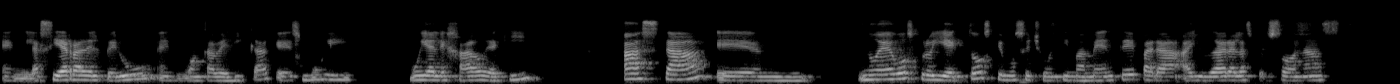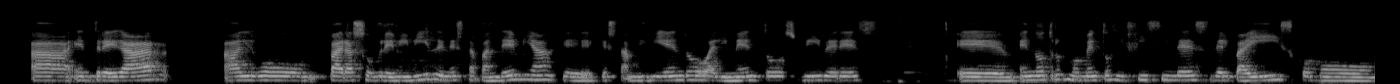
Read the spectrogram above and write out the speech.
la sierra del Perú, en Huancavelica, que es muy, muy alejado de aquí, hasta eh, nuevos proyectos que hemos hecho últimamente para ayudar a las personas a entregar algo para sobrevivir en esta pandemia que están viviendo, alimentos, víveres, eh, en otros momentos difíciles del país como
